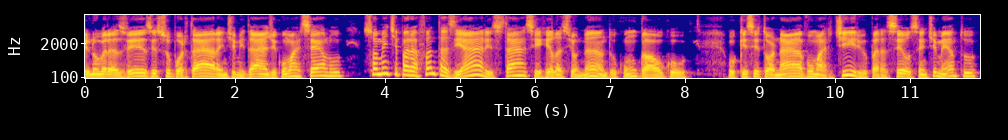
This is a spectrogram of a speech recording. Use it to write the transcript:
Inúmeras vezes suportar a intimidade com Marcelo somente para fantasiar estar se relacionando com o Glauco, o que se tornava um martírio para seu sentimento,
